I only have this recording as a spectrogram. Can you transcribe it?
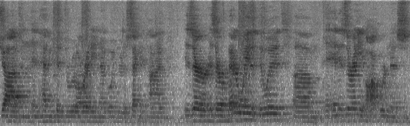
jobs and, and having been through it already and now going through the second time. Is there, is there a better way to do it? Um, and and is there any awkwardness,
